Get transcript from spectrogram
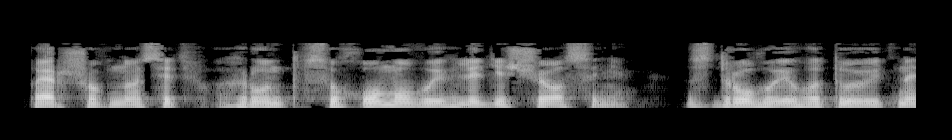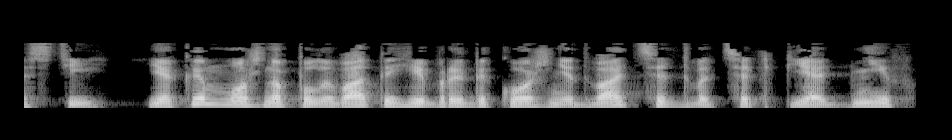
першу вносять в ґрунт в сухому вигляді щосені, з другої готують настій, яким можна поливати гібриди кожні 20-25 днів.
